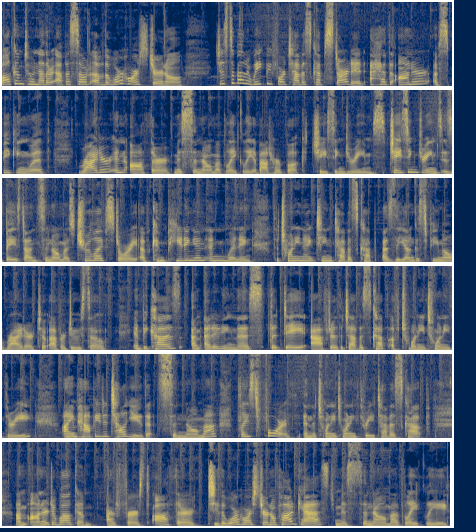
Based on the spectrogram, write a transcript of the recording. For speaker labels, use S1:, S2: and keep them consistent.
S1: Welcome to another episode of the Warhorse Journal. Just about a week before Tevis Cup started, I had the honor of speaking with writer and author Miss Sanoma Blakeley about her book, Chasing Dreams. Chasing Dreams is based on Sanoma's true life story of competing in and winning the 2019 Tevis Cup as the youngest female rider to ever do so. And because I'm editing this the day after the Tevis Cup of 2023, I am happy to tell you that Sanoma placed fourth in the 2023 Tevis Cup. I'm honored to welcome our first author to the Warhorse Journal podcast, Miss Sanoma Blakeley.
